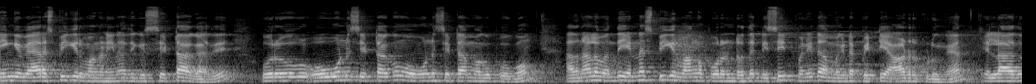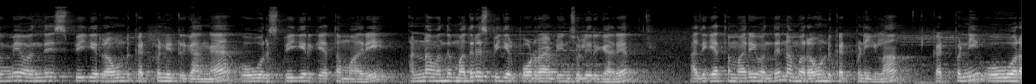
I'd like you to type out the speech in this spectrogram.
நீங்கள் வேறு ஸ்பீக்கர் வாங்கினீங்கன்னா அதுக்கு செட் ஆகாது. ஒரு ஒவ்வொன்றும் செட் ஆகும் ஒவ்வொன்றும் செட் ஆகாம போகும். அதனால் வந்து என்ன ஸ்பீக்கர் வாங்க போகிறோன்றதை டிசைட் பண்ணிவிட்டு நம்மக்கிட்ட பெட்டி ஆர்டர் கொடுங்க. எல்லாத்துமே வந்து ஸ்பீக்கர் ரவுண்டு கட் பண்ணிகிட்ருக்காங்க இருக்காங்க. ஒவ்வொரு ஸ்பீக்கருக்கு ஏற்ற மாதிரி. அண்ணா வந்து மதுரை ஸ்பீக்கர் போடுறேன் அப்படின்னு சொல்லியிருக்காரு. அதுக்கேற்ற மாதிரி வந்து நம்ம ரவுண்டு கட் பண்ணிக்கலாம். கட் பண்ணி ஒவ்வொரு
